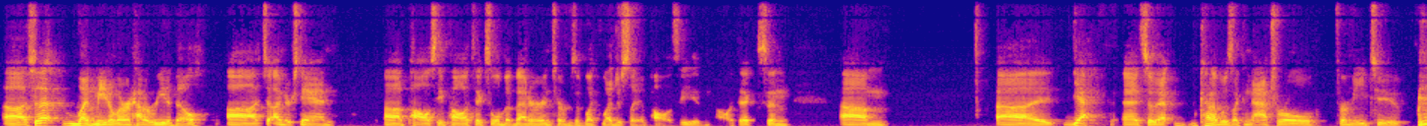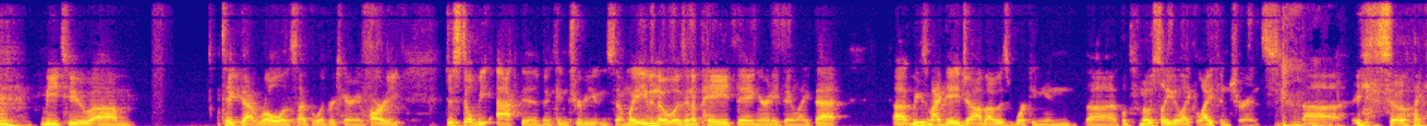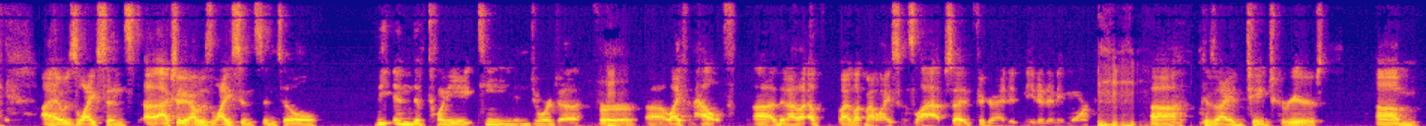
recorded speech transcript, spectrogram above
Uh, so that led me to learn how to read a bill, uh, to understand uh, policy politics a little bit better in terms of like legislative policy and politics, and um, uh, yeah, and so that kind of was like natural for me to me to um, take that role inside the Libertarian Party to still be active and contribute in some way, even though it wasn't a paid thing or anything like that. Uh, because my day job, I was working in uh, mostly like life insurance. Uh, so like I was licensed. Uh, actually, I was licensed until the end of 2018 in Georgia for uh, life and health. Uh, then I, I let my license lapse. I figured I didn't need it anymore because I had changed careers. Um,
